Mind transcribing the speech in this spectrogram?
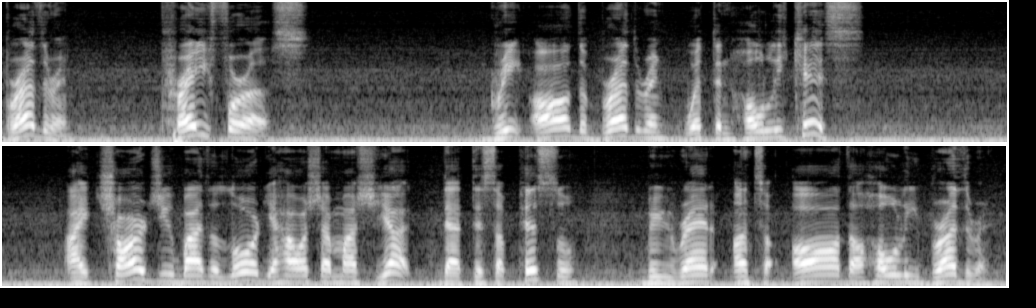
Brethren, pray for us. Greet all the brethren with an holy kiss. I charge you by the Lord Yahushua Mashiach that this epistle be read unto all the holy brethren.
